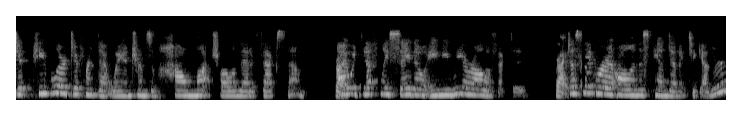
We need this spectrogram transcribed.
di- people are different that way in terms of how much all of that affects them. Right. I would definitely say, though, Aimee, we are all affected. Right. Just like we're all in this pandemic together.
